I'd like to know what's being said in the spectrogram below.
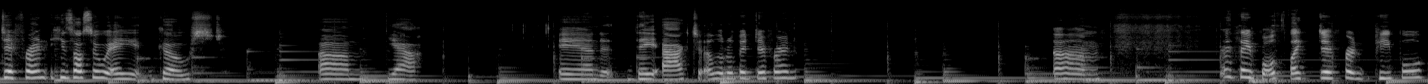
different. He's also a ghost. Um, yeah. And they act a little bit different. Um, And they both like different people,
